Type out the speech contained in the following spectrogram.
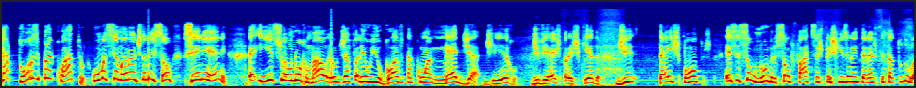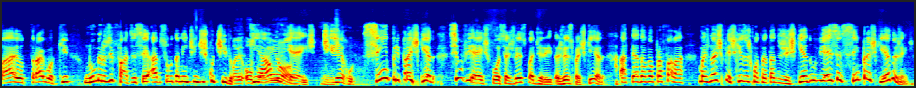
14 para 4, uma semana antes da eleição, CNN. É, E isso é o normal. Eu já falei, o YouGov está com a média de erro, de viés para a esquerda, de 10 pontos. Esses são números, são fatos, vocês pesquisem na internet, porque está tudo lá. Eu trago aqui números e fatos. Isso é absolutamente indiscutível. ô, que há um viés de erro sempre para a esquerda. Se o viés fosse às vezes para a direita, às vezes para a esquerda, até dava para falar. Mas nas pesquisas contratadas de esquerda, o viés é sempre à esquerda, gente.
